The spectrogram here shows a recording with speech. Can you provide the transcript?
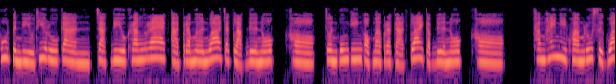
พูดเป็นดีลที่รู้กัน จากดีลครั้งแรกอาจประเมินว่าจะกลับเดือนนก คอ จนอุงอิงออกมาประกาศใกล้กับเดือนนก คอทำให้มีความรู้สึกว่า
